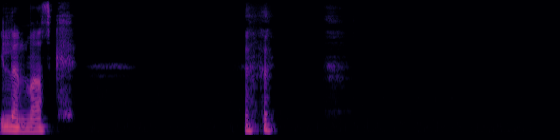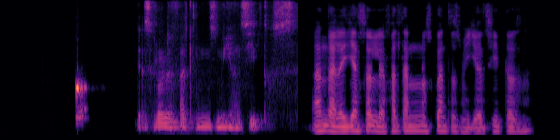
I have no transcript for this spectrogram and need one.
Elon Musk. Ya solo le faltan unos milloncitos. Ándale, ya solo le faltan unos cuantos milloncitos, ¿no?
